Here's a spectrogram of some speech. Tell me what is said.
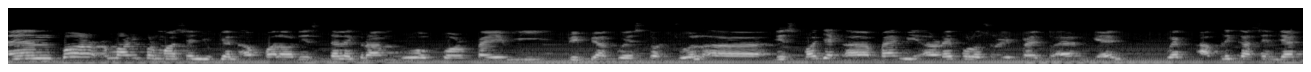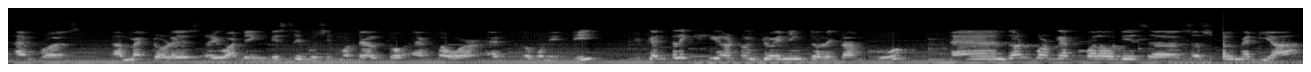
And for more information, you can uh, follow this Telegram group for FireMe Trivia Quiz Console. Uh, this project uh, FireMe a revolutionary play-to-earn game. Web application that employs a metroless rewarding distribution model to empower and community. You can click here to joining Telegram group and don't forget follow this uh, social media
